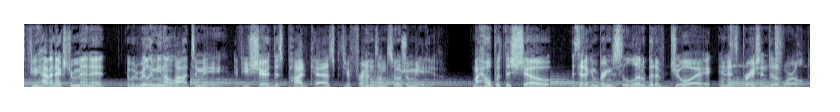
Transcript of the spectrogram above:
If you have an extra minute, it would really mean a lot to me if you shared this podcast with your friends on social media. My hope with this show is that I can bring just a little bit of joy and inspiration to the world.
